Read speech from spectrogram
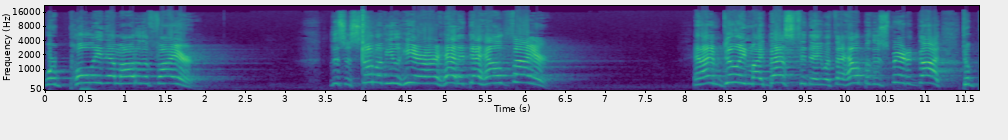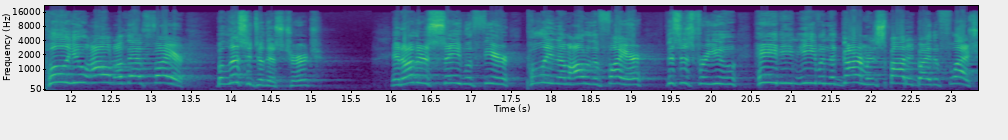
We're pulling them out of the fire. This is some of you here are headed to hellfire. And I am doing my best today with the help of the Spirit of God to pull you out of that fire. But listen to this, church. And others saved with fear, pulling them out of the fire. This is for you, hating even the garment spotted by the flesh.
